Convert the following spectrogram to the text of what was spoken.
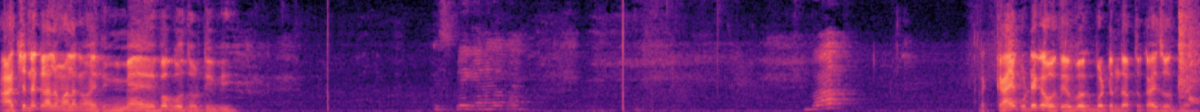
अचानक आलं मला काय माहिती मी मी बघवतो टी व्ही डिस्प्ले गेला का काय बघ अरे काय कुठे काय होते बघ बटन दाबतो काहीच होत नाही.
